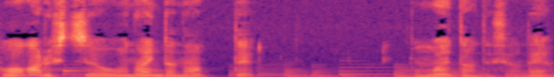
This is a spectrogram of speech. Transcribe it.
怖がる必要はないんだなって思えたんですよね。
